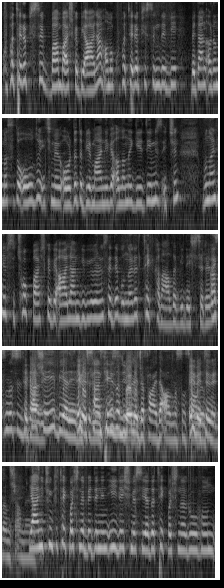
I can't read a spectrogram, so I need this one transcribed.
kupa terapisi bambaşka bir alem ama kupa terapisinde bir beden arınması da olduğu için ve orada da bir manevi alana girdiğimiz için bunların hepsi çok başka bir alem gibi görünse de bunları tek kanalda birleştirerek Aslında siz tedavi- birkaç şeyi bir araya Evet, getiriyorsunuz ve böylece fayda almasını sağlıyorsunuz danışanlarınızın. Yani çünkü tek başına bedenin iyileşmesi ya da tek başına ruhun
